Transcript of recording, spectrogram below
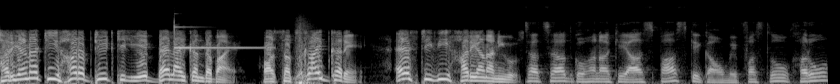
हरियाणा की हर अपडेट के लिए बेल आइकन दबाएँ और सब्सक्राइब करें एस टीवी हरियाणा न्यूज़ साथ साथ गोहाना के आसपास के गाँव में फ़सलों, घरों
